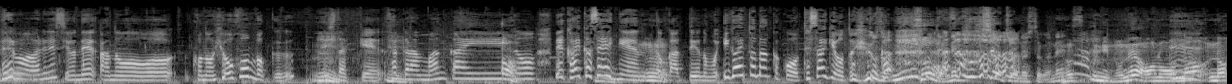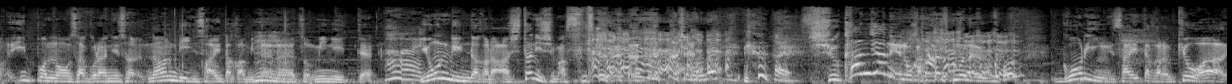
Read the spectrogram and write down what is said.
でもあれですよね、あのーこの標本木でしたっけ、桜満開の、ね、開花制限とかっていうのも、意外となんかこう、手作業というか、そうそう見に行くんだよね。気象庁の人がね。那須国のねあの、なな一本の桜にさ何輪咲いたかみたいなやつを見に行って、はい。4輪だから明日にします。って 主観じゃねえのかなと思うんだけど 5, 輪咲いたから今日は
